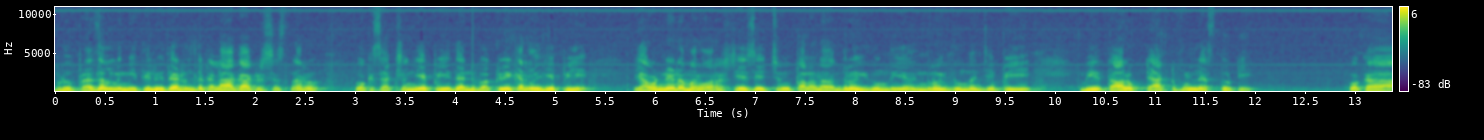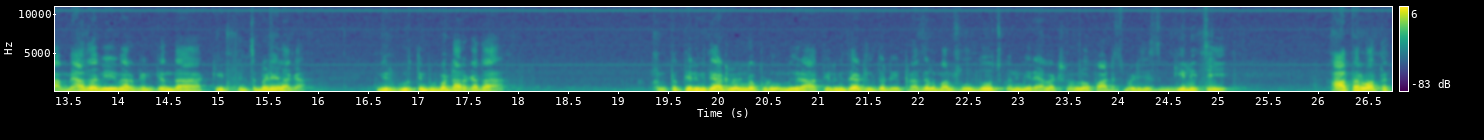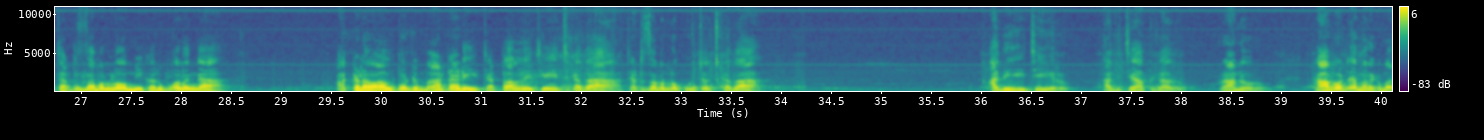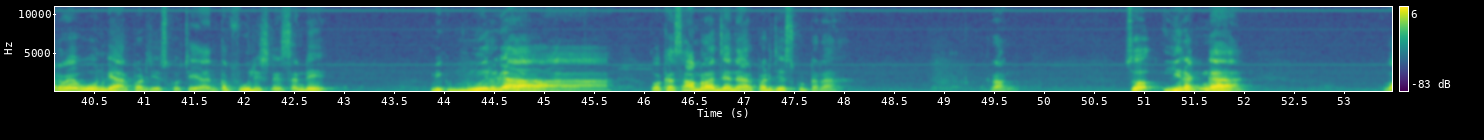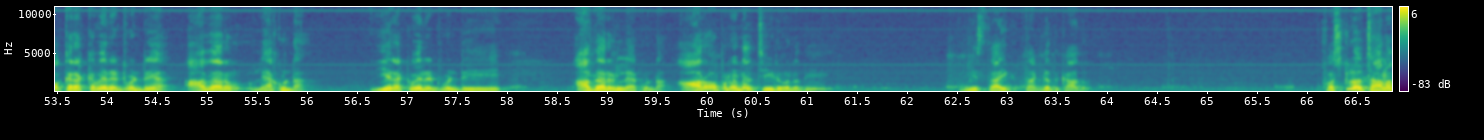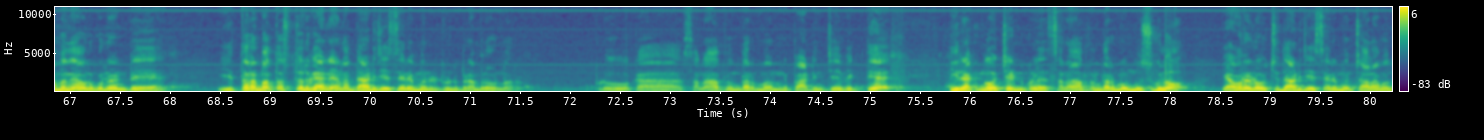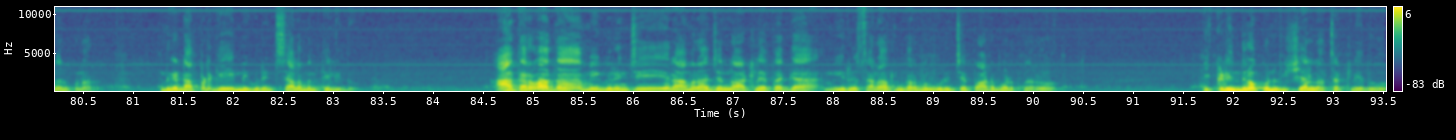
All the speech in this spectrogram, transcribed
ఇప్పుడు ప్రజల్ని మీ తెలివితేటలతో ఎలా ఆకర్షిస్తున్నారు? ఒక సెక్షన్ చెప్పి దాన్ని వక్రీకరణలు చెప్పి ఎవరినైనా మనం అరెస్ట్ చేసేయచ్చు పలానా అందులో ఇది ఉంది ఇందులో ఇది ఉందని చెప్పి మీ తాలూకు ట్యాక్ట్ఫుల్నెస్ తోటి ఒక మేధావి వర్గం కింద కీర్తించబడేలాగా మీరు గుర్తింపబడ్డారు కదా. అంత తెలివితేటలు ఉన్నప్పుడు మీరు ఆ తెలివితేటలతోటి ప్రజల మనసులు దోచుకుని మీరు ఎలక్షన్లో పార్టిసిపేట్ చేసి గెలిచి ఆ తర్వాత చట్టసభల్లో మీకు అనుకూలంగా అక్కడ వాళ్ళతో మాట్లాడి చట్టాలని చేయొచ్చు కదా చట్టసభల్లో కూర్చోవచ్చు కదా. అది చేయరు. అది చేత కాదు. రానవరు. కాబట్టి మనకు మనమే ఓన్గా ఏర్పాటు చేసుకోవచ్చు. ఎంత ఫూలిష్నెస్ అండి. మీకు మూరుగా ఒక సామ్రాజ్యాన్ని ఏర్పాటు చేసుకుంటారా? రాంగ్. సో ఈ రకంగా ఒక రకమైనటువంటి ఆధారం లేకుండా ఏ రకమైనటువంటి ఆధారం లేకుండా ఆరోపణ అన్నది చేయడం అన్నది మీ స్థాయికి తగ్గదు కాదు. ఫస్ట్లో చాలామంది ఏమనుకున్నారంటే ఇతర మతస్థులు కానీ ఏమైనా దాడి చేశారేమో అనేటువంటి భ్రమలో ఉన్నారు. ఇప్పుడు ఒక సనాతన ధర్మాన్ని పాటించే వ్యక్తే ఈ రకంగా వచ్చేటనుకోలేదు సనాతన ధర్మం ముసుగులో ఎవరైనా వచ్చి దాడి చేశారేమో అని చాలామంది అనుకున్నారు. ఎందుకంటే అప్పటికి మీ గురించి చాలామంది తెలీదు. ఆ తర్వాత మీ గురించి రామరాజ్యంలో ఆటలే తగ్గ మీరు సనాతన ధర్మం గురించే పాటుపడుతున్నారు ఇక్కడ ఇందులో కొన్ని విషయాలు నచ్చట్లేదు.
